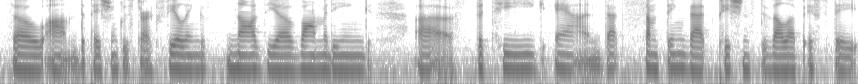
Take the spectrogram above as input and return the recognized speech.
So um, the patient could start feeling nausea, vomiting, uh, fatigue, and that's something that patients develop if they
